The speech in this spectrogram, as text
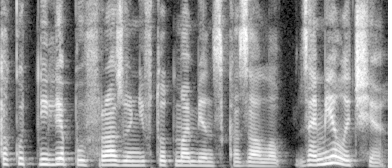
какую-то нелепую фразу не в тот момент сказала. За мелочи.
